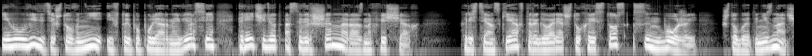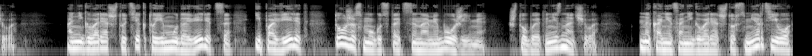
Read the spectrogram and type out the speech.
и вы увидите, что в ней и в той популярной версии речь идет о совершенно разных вещах. Христианские авторы говорят, что Христос – Сын Божий, что бы это ни значило – они говорят, что те, кто ему доверится и поверит, тоже смогут стать сынами Божьими, что бы это ни значило. Наконец, они говорят, что смерть его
